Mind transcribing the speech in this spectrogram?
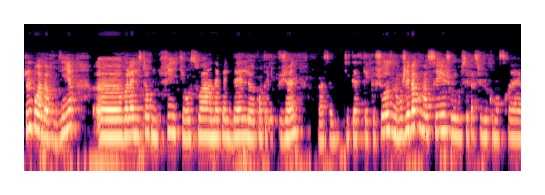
je ne pourrais pas vous dire. voilà l'histoire d'une fille qui reçoit un appel d'elle quand elle est plus jeune. Ça vous dit quelque chose. Bon, je l'ai pas commencé, je ne sais pas si je commencerai,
